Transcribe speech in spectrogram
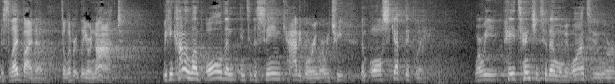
misled by them, deliberately or not, we can kind of lump all of them into the same category where we treat them all skeptically, where we pay attention to them when we want to, or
